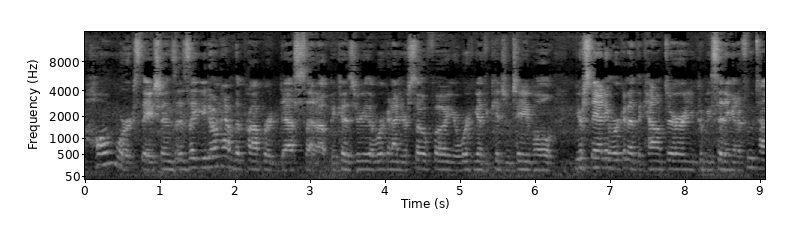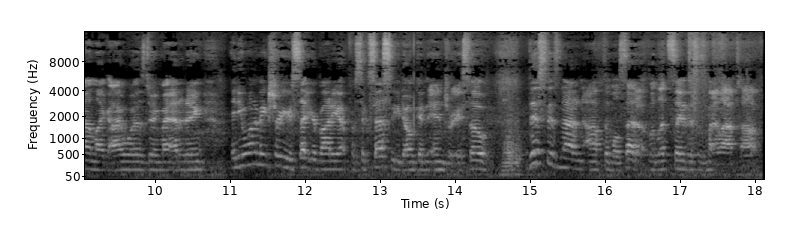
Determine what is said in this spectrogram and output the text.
home workstations is that you don't have the proper desk set up because you're either working on your sofa, you're working at the kitchen table, you're standing working at the counter, you could be sitting in a futon like I was doing my editing, and you want to make sure you set your body up for success so you don't get an injury. So this is not an optimal setup, but let's say this is my laptop.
